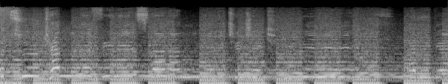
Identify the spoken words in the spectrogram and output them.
Ötüken de filizlenen bir çiçek gibi Ergene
